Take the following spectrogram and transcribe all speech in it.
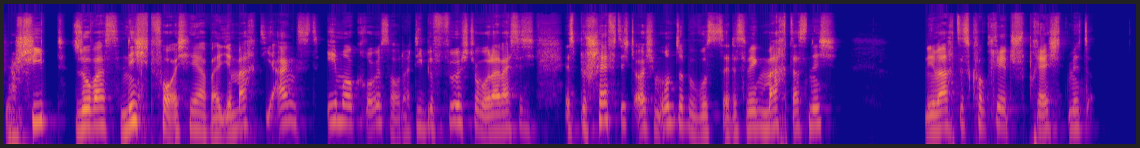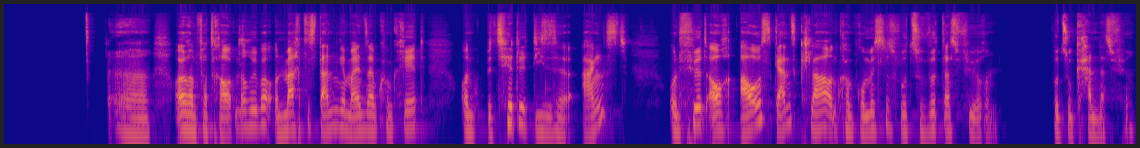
Ja. Schiebt sowas nicht vor euch her, weil ihr macht die Angst immer größer oder die Befürchtung oder weiß ich, es beschäftigt euch im Unterbewusstsein. Deswegen macht das nicht. Nee, macht es konkret. Sprecht mit äh, euren Vertrauten darüber und macht es dann gemeinsam konkret und betitelt diese Angst und führt auch aus, ganz klar und kompromisslos, wozu wird das führen? Wozu kann das führen?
